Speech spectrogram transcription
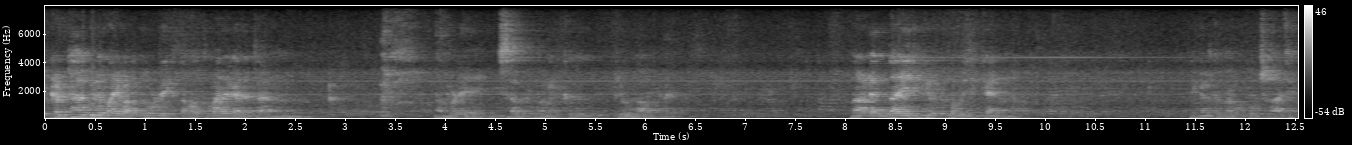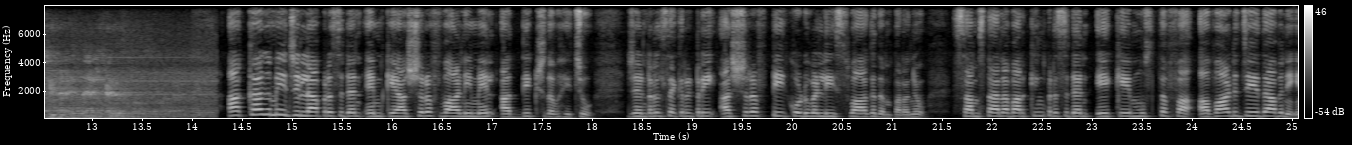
ഉത്കണ്ഠാകുലമായി വളർന്നുകൊണ്ടിരിക്കുന്ന വർത്തമാനകാലത്താണ് നമ്മുടെ ഈ സംരംഭങ്ങൾക്ക് രൂപമുണ്ടായത് നാളെ എന്തായിരിക്കും പ്രവചിക്കാൻ നിങ്ങൾക്ക് നമുക്കും സാധിക്കില്ല എന്ന് ഞാൻ കരുതുന്നു. അക്കാദമി ജില്ലാ president M K Ashraf Vanimel അധ്യക്ഷത വഹിച്ചു. General secretary Ashraf T Koduvally സ്വാഗതം പറഞ്ഞു. സംസ്ഥാന working president A K Mustafa award ജേതാവിനെ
